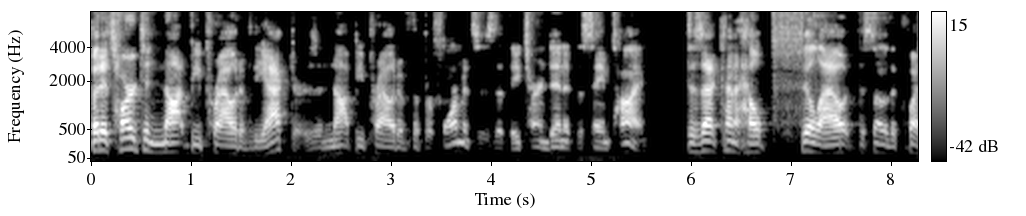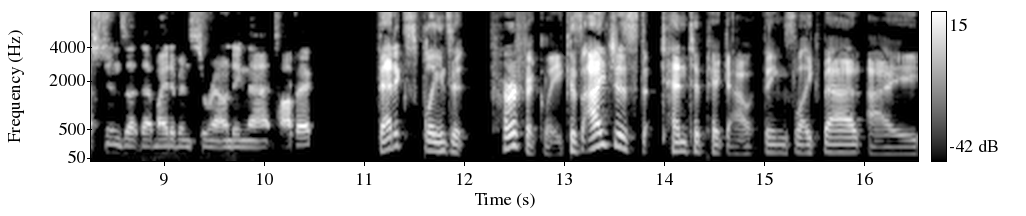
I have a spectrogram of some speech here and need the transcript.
but it's hard to not be proud of the actors and not be proud of the performances that they turned in at the same time does that kind of help fill out the, some of the questions that, that might have been surrounding that topic? That explains it perfectly because I just tend to pick out things like that. I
